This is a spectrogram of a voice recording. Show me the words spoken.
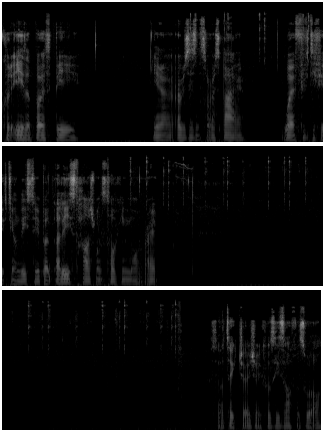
could either both be, you know, a resistance or a spy. We're 50-50 on these two, but at least Harshman's talking more, right? So I'll take Jojo because he's off as well.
